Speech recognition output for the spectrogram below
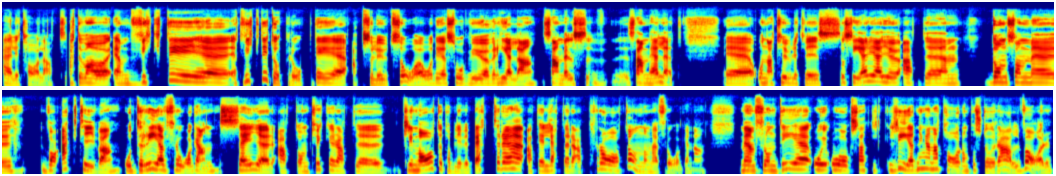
ärligt talat. Att det var en viktig, eh, ett viktigt upprop, det är absolut så. Och det såg vi över hela samhälls, samhället. Och naturligtvis så ser jag ju att de som var aktiva och drev frågan säger att de tycker att eh, klimatet har blivit bättre, att det är lättare att prata om de här frågorna. Men från det och också att ledningarna tar dem på större allvar.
